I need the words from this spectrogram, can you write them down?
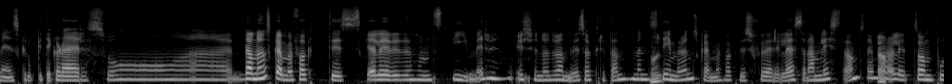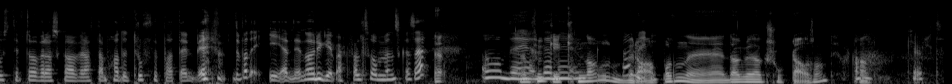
med skrukkete klær, så eh, Den ønsker jeg meg faktisk Eller en sånn steamer, ikke nødvendigvis akkurat den, men steamer ønsker jeg meg faktisk før jeg leser de listene, så jeg Ja. ble litt sånn positivt overraska over at de hadde truffet på at det, det var det én i Norge i hvert fall som ønska seg. Ja. Og det, Den funker den er knallbra på sånne dagligdagsskjorter og sånt, i hvert fall. kult.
